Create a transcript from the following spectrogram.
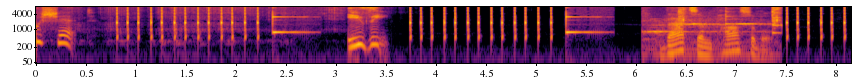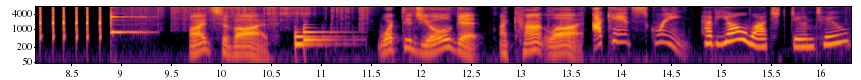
Oh shit. Easy. That's impossible. I'd survive. What did y'all get? I can't lie. I can't scream. Have y'all watched Dune 2?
